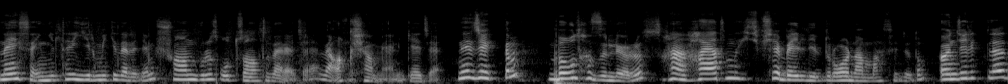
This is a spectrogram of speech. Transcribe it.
Neyse İngiltere 22 dereceymiş. Şu an burası 36 derece ve akşam yani gece. Ne diyecektim? Bavul hazırlıyoruz. Ha, hayatımda hiçbir şey belli değil. Dur oradan bahsediyordum. Öncelikle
